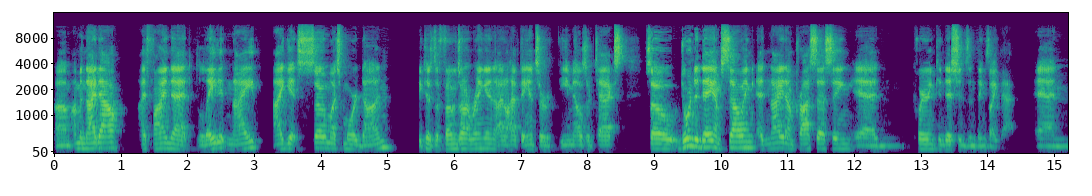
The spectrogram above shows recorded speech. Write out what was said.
Um, I'm a night owl. I find that late at night, I get so much more done because the phones aren't ringing. I don't have to answer emails or texts. So during the day, I'm selling. At night, I'm processing and clearing conditions and things like that. And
